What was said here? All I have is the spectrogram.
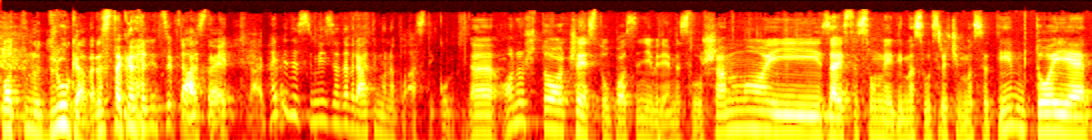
potpuno druga vrsta kraljice plastike. Tako je, tako Hajde da se mi sada vratimo na plastiku. E, ono što često u poslednje vrijeme slušamo i zaista se u medijima susrećemo sa tim, to je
